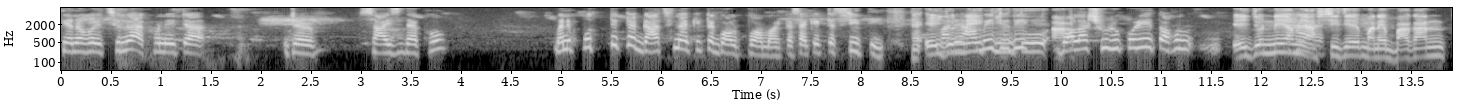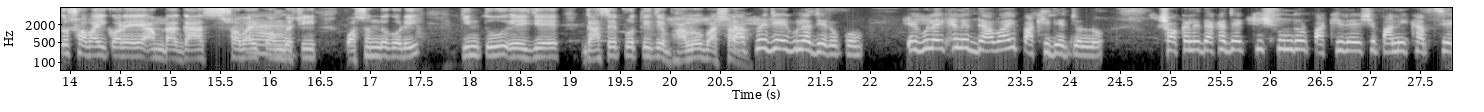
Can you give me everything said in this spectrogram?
কেনা হয়েছিল। এখন এটা এটার সাইজ দেখো। মানে প্রত্যেকটা গাছ না এক একটা গল্প আমার কাছে এক একটা স্মৃতি হ্যাঁ এই মানে জন্যই আমি যদি বলা শুরু করি তখন এই জন্যই আমি হ্যাঁ। আসছি যে মানে বাগান তো সবাই করে আমরা গাছ সবাই কম হ্যাঁ। বেশি পছন্দ করি কিন্তু এই যে গাছের প্রতি যে ভালোবাসা তারপরে যে এগুলা যেরকম এগুলো এখানে দেওয়াই পাখিদের জন্য সকালে দেখা যায় কি সুন্দর পাখিরা এসে পানি খাচ্ছে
